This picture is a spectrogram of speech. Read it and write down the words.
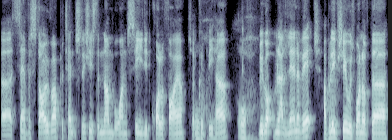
uh, Sevastova potentially. She's the number one seeded qualifier, so it oh. could be her. Oh. We've got Mladenovic. I believe she was one of the.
